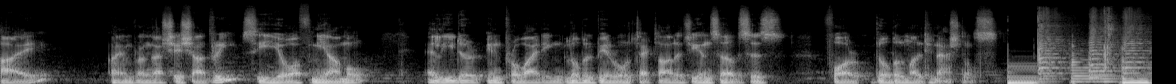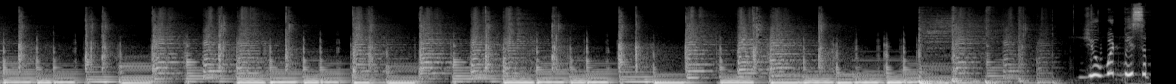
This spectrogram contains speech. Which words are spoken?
Hi, I'm Ranga Seshadri, CEO of Neeyamo, a leader in providing global payroll technology and services for global multinationals.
